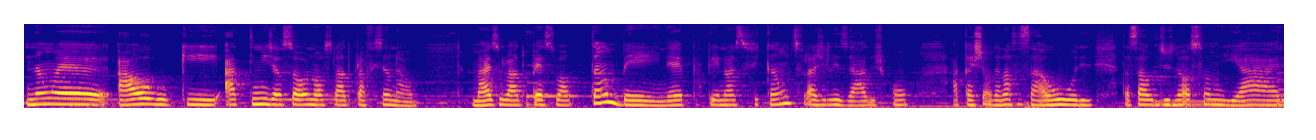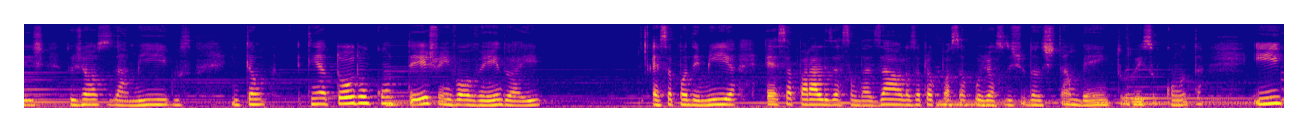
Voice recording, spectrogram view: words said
não é algo que atinja só o nosso lado profissional mas o lado pessoal também, né? Porque nós ficamos fragilizados com a questão da nossa saúde, da saúde dos nossos familiares, dos nossos amigos. Então, tinha todo um contexto envolvendo aí essa pandemia, essa paralisação das aulas, a preocupação com os nossos estudantes também, tudo isso conta. E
